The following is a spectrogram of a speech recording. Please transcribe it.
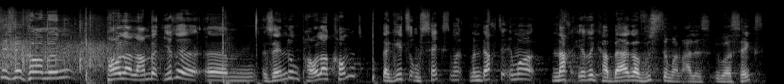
Herzlich willkommen, Paula Lambert. Ihre ähm, Sendung Paula kommt, da geht es um Sex. Man, man dachte immer, nach Erika Berger wüsste man alles über Sex.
